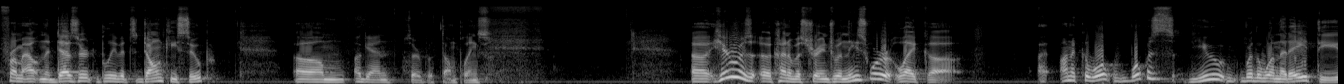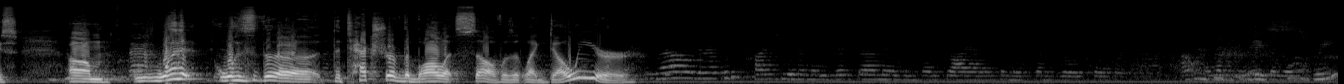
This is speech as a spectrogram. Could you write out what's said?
from out in the desert. I believe it's donkey soup. Um, again, served with dumplings. Uh, here was a kind of a strange one. These were like, uh, uh, Annika, what, what was, you were the one that ate these. Um, what was the, the texture of the ball itself? Was it like doughy or? No, they were pretty crunchy, and then they dip them in like dry ice and make them really cold like that. And then you make Sweet?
